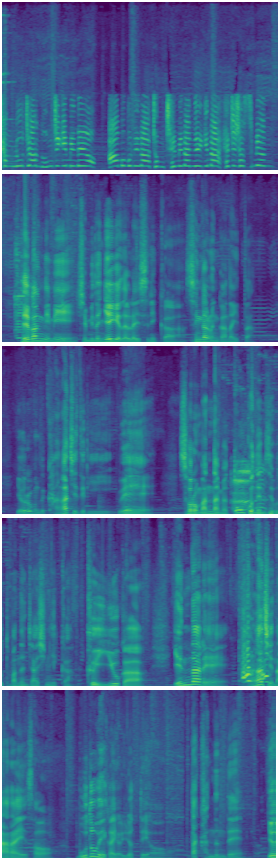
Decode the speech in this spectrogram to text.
참 루즈한 움직임이네요. 아무 분이나 좀 재미난 얘기나 해주셨으면 대박님이 재밌는 얘기 해달라 했으니까 생각난 거 하나 있다. 여러분들 강아지들이 왜 서로 만나면 똥꼬 냄새부터 맡는지 아십니까? 그 이유가 옛날에 강아지 나라에서 무도회가 열렸대요. 딱 갔는데 여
